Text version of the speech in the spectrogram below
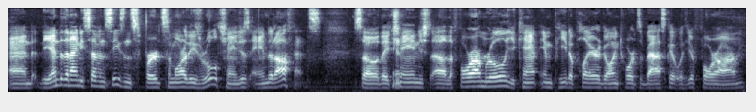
And the end of the 97 season spurred some more of these rule changes aimed at offense. So they changed uh, the forearm rule. You can't impede a player going towards the basket with your forearm.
